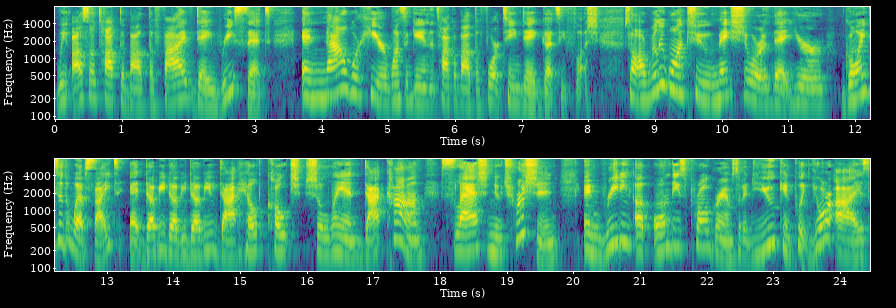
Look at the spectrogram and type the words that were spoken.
We also talked about the five day reset and now we're here once again to talk about the 14 day gutsy flush. So I really want to make sure that you're going to the website at www.healthcoachshalynne.com slash nutrition and reading up on these programs so that you can put your eyes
